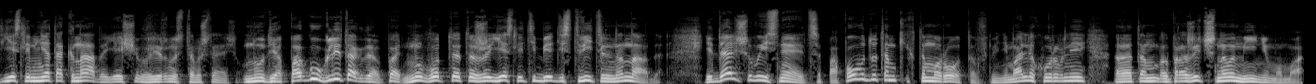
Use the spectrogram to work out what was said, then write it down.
если мне так надо, я еще вернусь к тому, что я начал. Ну, я погугли тогда, парень. Ну, вот это же, если тебе действительно надо. И дальше выясняется по поводу там каких-то МРОТов, минимальных уровней э, там, прожиточного минимума,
